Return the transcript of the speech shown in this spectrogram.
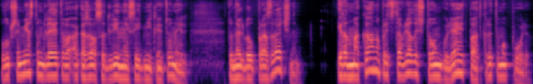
Лучшим местом для этого оказался длинный соединительный туннель. Туннель был прозрачным, и Ранмакану представлялось, что он гуляет по открытому полю.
